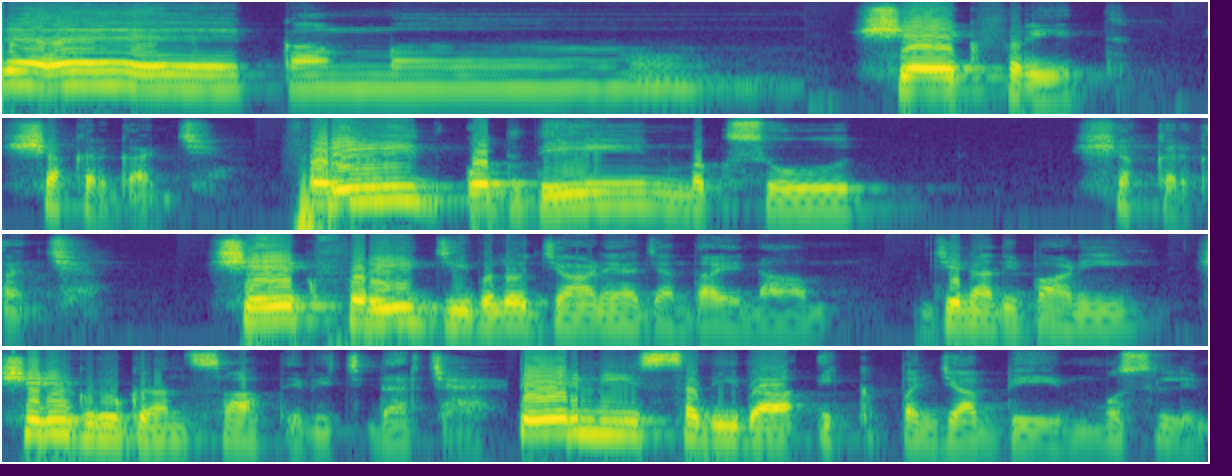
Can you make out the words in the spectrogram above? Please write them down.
ਰੇ ਸ਼ੇਖ ਫਰੀਦ ਸ਼ਕਰਗੰਜ। ਫਰੀਦ ਉਦਦੀਨ ਮਕਸੂਦ ਸ਼ਕਰਗੰਜ। ਸ਼ੇਖ ਫਰੀਦ ਜੀ ਵੱਲੋਂ ਜਾਣਿਆ ਜਾਂਦਾ ਇਹ ਨਾਮ, ਜਿਨ੍ਹਾਂ ਦੀ ਬਾਣੀ ਸ੍ਰੀ ਗੁਰੂ ਗ੍ਰੰਥ ਸਾਹਿਬ ਦੇ ਵਿੱਚ ਦਰਜ ਹੈ। 13ਵੀਂ ਸਦੀ ਦਾ ਇੱਕ ਪੰਜਾਬੀ ਮੁਸਲਿਮ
